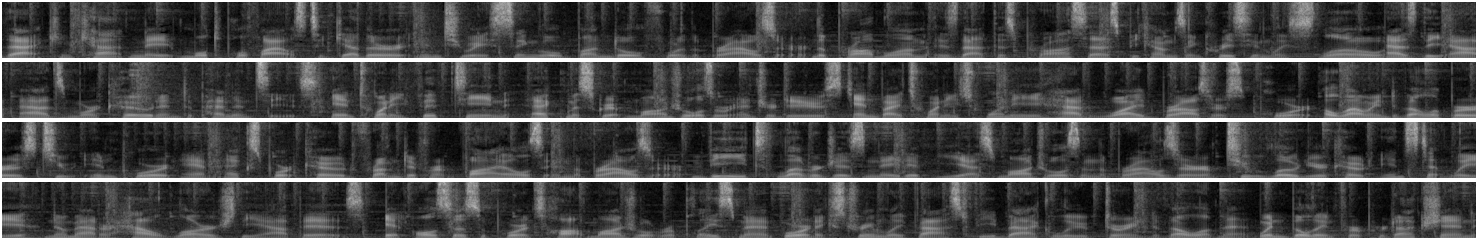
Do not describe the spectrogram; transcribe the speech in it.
that concatenate multiple files together into a single bundle for the browser. The problem is that this process becomes increasingly slow as the app adds more code and dependencies. In 2015, ECMAScript modules were introduced, and by 2020 had wide browser support, allowing developers to import and export code from different files in the browser. Vite leverages native ES modules in the browser to load your code instantly, no matter how large the app is. It also supports hot module replacement for an extremely fast feedback loop loop during development. When building for production,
